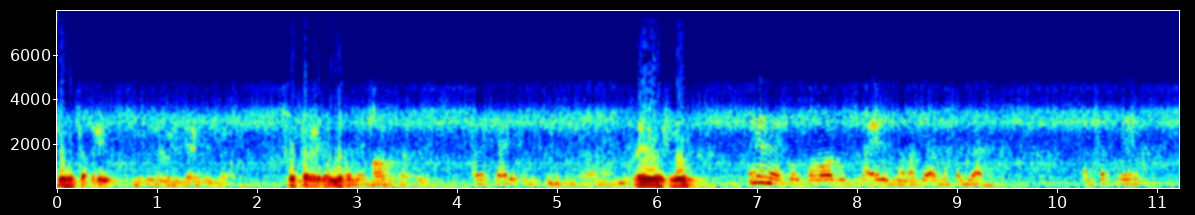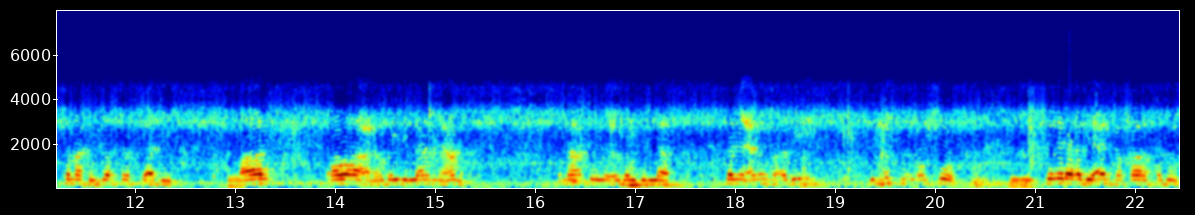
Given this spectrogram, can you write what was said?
شوف التقريب. التقريب عندكم هذا التعليق أيوه شلون؟ هنا يقول صواب إسماعيل بن رجاء بن حيان الحسني كما في الجرح والتعديل قال روى عن عبيد الله بن عمرو. وناصر عبيد الله. سمع منه أبي بالحسن المنصور سئل أبي عن فقال صدوق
